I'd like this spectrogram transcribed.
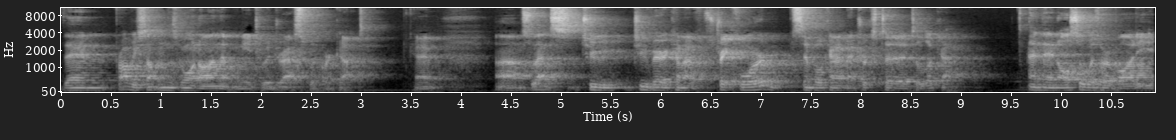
then probably something's going on that we need to address with our gut. Okay. Um, so that's two two very kind of straightforward, simple kind of metrics to, to look at. And then also with our body,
